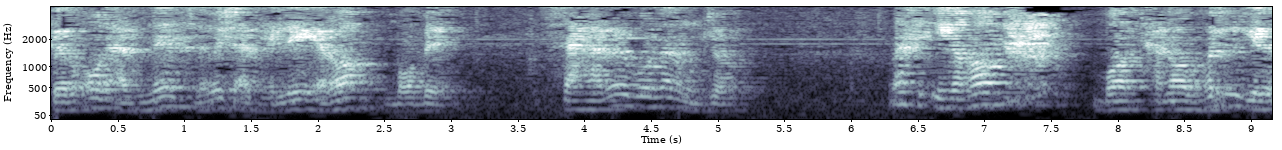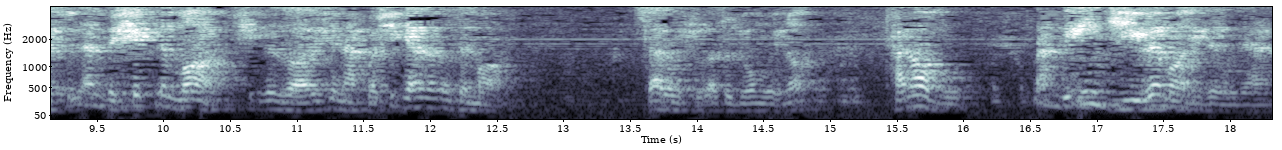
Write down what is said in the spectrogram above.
فرعون از مصر نوشت از هله عراق بابه سهره رو بردن اونجا. وقتی اینها با تنابهایی رو گرفتودن به شکل مار شکل ظاهرش نقاشی کردن مثل مار. سر و صورت و جمع و اینا. تناب بود. من به این جیوه مانیده بودن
